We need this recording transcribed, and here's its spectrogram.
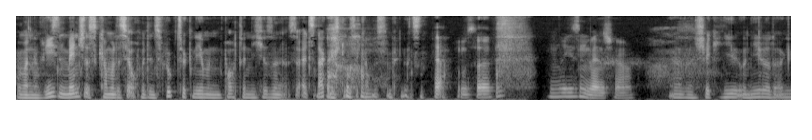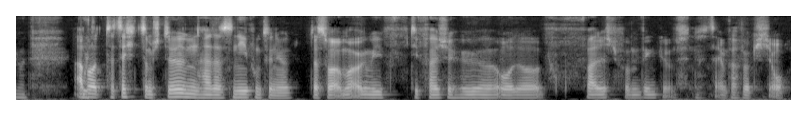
Wenn man ein Riesenmensch ist, kann man das ja auch mit ins Flugzeug nehmen und braucht dann nicht so so als Nackenstütze kann man das dann benutzen. Ja, muss er ein Riesenmensch, ja. Ja, so ein Shaquille O'Neal oder irgendjemand. Aber tatsächlich zum Stillen hat das nie funktioniert. Das war immer irgendwie die falsche Höhe oder falsch vom Winkel. Das ist einfach wirklich auch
